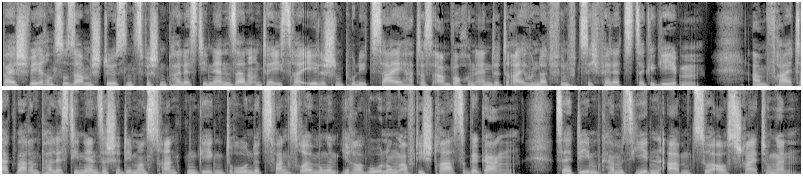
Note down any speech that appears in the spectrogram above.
Bei schweren Zusammenstößen zwischen Palästinensern und der israelischen Polizei hat es am Wochenende 350 Verletzte gegeben. Am Freitag waren palästinensische Demonstranten gegen drohende Zwangsräumungen ihrer Wohnung auf die Straße gegangen. Seitdem kam es jeden Abend zu Ausschreitungen.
